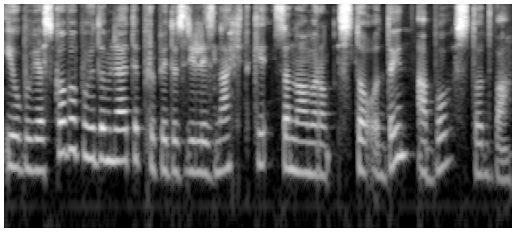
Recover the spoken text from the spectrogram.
і обов'язково повідомляти про підозрілі знахідки за номером 101 або 102.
